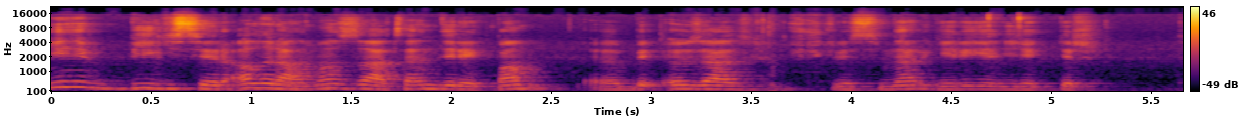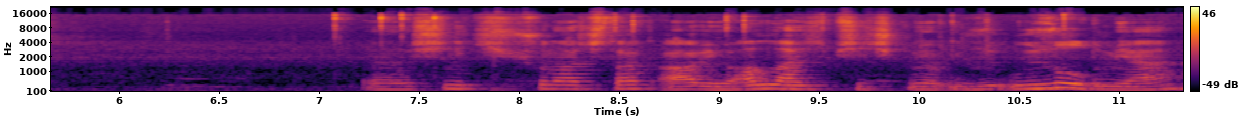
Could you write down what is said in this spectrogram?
Yeni bir bilgisayarı alır almaz zaten direktman e, özel küçük resimler geri gelecektir. Ee, şimdi şunu açsak abi Allah hiçbir şey çıkmıyor. Uyuz, uyuz oldum ya.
